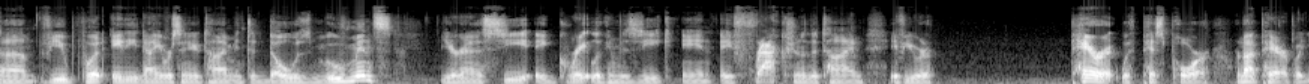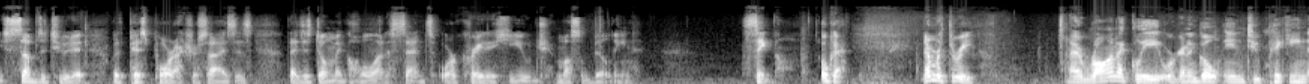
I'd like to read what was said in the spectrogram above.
Um, if you put 80 90% of your time into those movements, you're going to see a great looking physique in a fraction of the time if you were to pair it with piss poor, or not pair it, but you substitute it with piss poor exercises that just don't make a whole lot of sense or create a huge muscle building signal. Okay, number three, Ironically, we're going to go into picking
